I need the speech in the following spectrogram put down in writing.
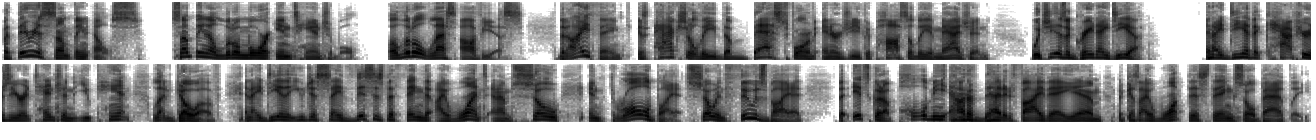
But there is something else, something a little more intangible, a little less obvious, that I think is actually the best form of energy you could possibly imagine, which is a great idea an idea that captures your attention that you can't let go of, an idea that you just say, This is the thing that I want, and I'm so enthralled by it, so enthused by it, that it's going to pull me out of bed at 5 a.m. because I want this thing so badly.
